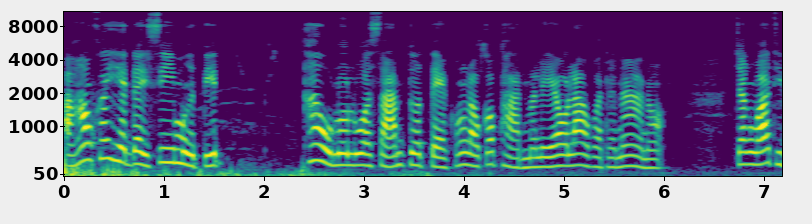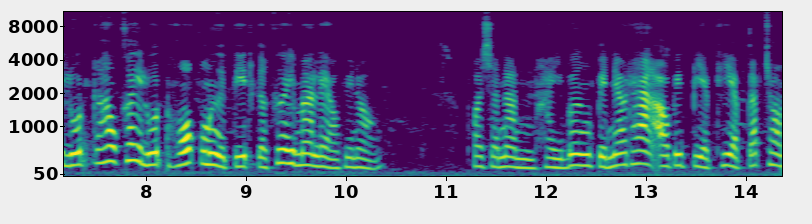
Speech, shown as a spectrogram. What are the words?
อ่าเฮาเคยเฮ็ดได้สี่มือติด เข้ารัวๆสามตัวแตกของเราก็ผ่านมาแล้วเล่าพัฒนาเนาะจังหวะที่รุดเฮาเคยรุดหกมือติดก็เคยมาแล้วพี่น้อง เพราะฉะนั้นให้เบิ่งเป็นแนวทางเอาไปเปรียบเทียบกับช่อง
